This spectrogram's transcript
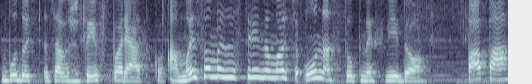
будуть завжди в порядку. А ми з вами зустрінемось у наступних відео. Па-па!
